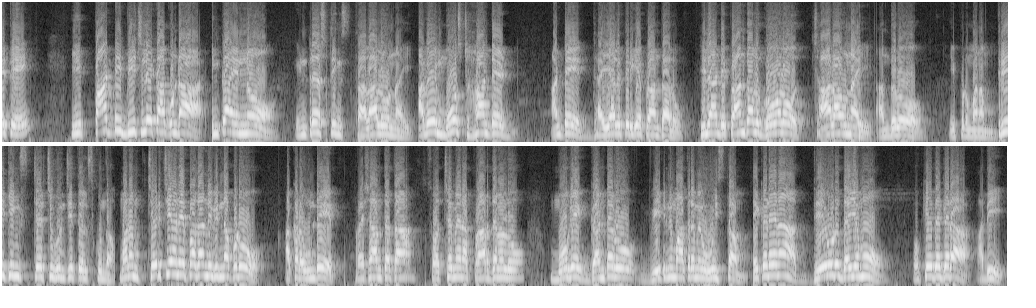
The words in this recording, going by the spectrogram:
అయితే ఈ పార్టీ బీచ్లే కాకుండా ఇంకా ఎన్నో ఇంట్రెస్టింగ్ స్థలాలు ఉన్నాయి. అవే మోస్ట్ హాంటెడ్ అంటే దయ్యాలు తిరిగే ప్రాంతాలు. ఇలాంటి ప్రాంతాలు గోవాలో చాలా ఉన్నాయి. అందులో ఇప్పుడు మనం త్రీ కింగ్స్ చర్చ్ గురించి తెలుసుకుందాం. మనం చర్చి అనే పదాన్ని విన్నప్పుడు అక్కడ ఉండే ప్రశాంతత స్వచ్ఛమైన ప్రార్థనలు మోగే గంటలు వీటిని మాత్రమే ఊహిస్తాం. ఎక్కడైనా దేవుడు దయ్యము ఒకే దగ్గర అది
